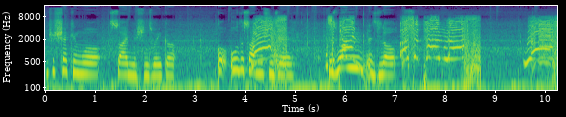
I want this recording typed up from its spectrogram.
I'm just checking what side missions we got. Got all the side missions here. It's There's a pen! one is locked. That's a pen, ref! Ref!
